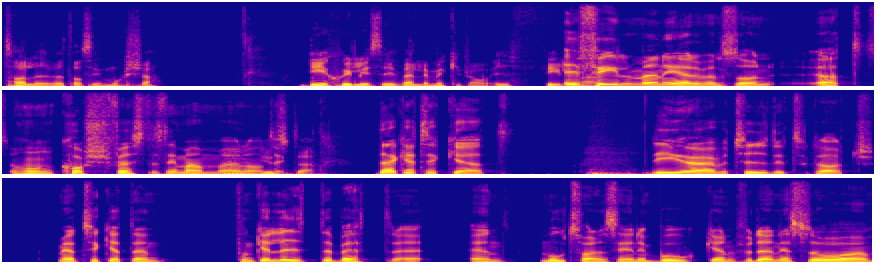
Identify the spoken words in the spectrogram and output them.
tar livet av sin morsa? Det skiljer sig väldigt mycket från i filmen. I filmen är det väl så att hon korsfäster sin mamma eller någonting. Just det. Där kan jag tycka att, det är ju övertydligt såklart, men jag tycker att den funkar lite bättre än motsvarande scen i boken, för den är så eh,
